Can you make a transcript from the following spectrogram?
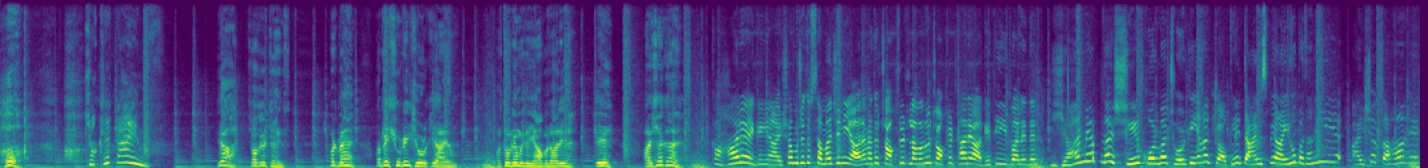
चॉकलेट टाइम्स या चॉकलेट टाइम्स बट मैं अपनी शूटिंग छोड़ के आया हूँ। और तुमने मुझे यहाँ बुला लिया। ये आयशा कहाँ है? कहाँ रह गई आयशा? मुझे तो समझ ही नहीं आ रहा। मैं तो चॉकलेट लवर हूँ। चॉकलेट खाने आ गई थी ईद वाले दिन। यार मैं अपना शीर खोरमा छोड़ के यहाँ चॉकलेट टाइम्स पे आई हूँ। पता नहीं ये आयशा कहाँ है।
